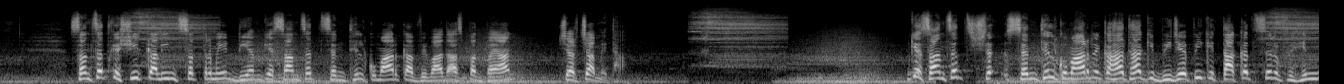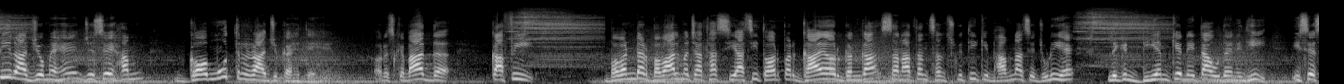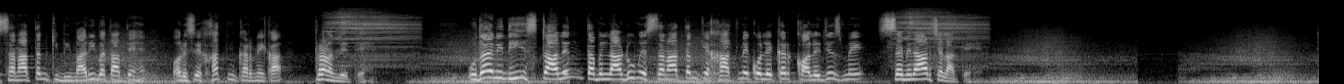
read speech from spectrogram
संसद के शीतकालीन सत्र में डीएम के सांसद सेंथिल कुमार का विवादास्पद बयान चर्चा में था। के सांसद सेंथिल कुमार ने कहा था कि बीजेपी की ताकत सिर्फ़ हिंदी राज्यों में है, जिसे हम गौमूत्र राज्य कहते हैं। और इसके बाद काफ़ी बवंडर बवाल मचा था, सियासी तौर पर गाय और गंगा सनातन संस्कृति की भावना से जुड़ी है, लेकिन डीएमके नेता उदयनिधि इसे सनातन की बीमारी बताते हैं और इसे खत्म करने का प्रण लेते हैं। उदयनिधि स्टालिन तमिलनाडु में सनातन के खात्मे को लेकर कॉलेजेस में सेमिनार चलाते हैं।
